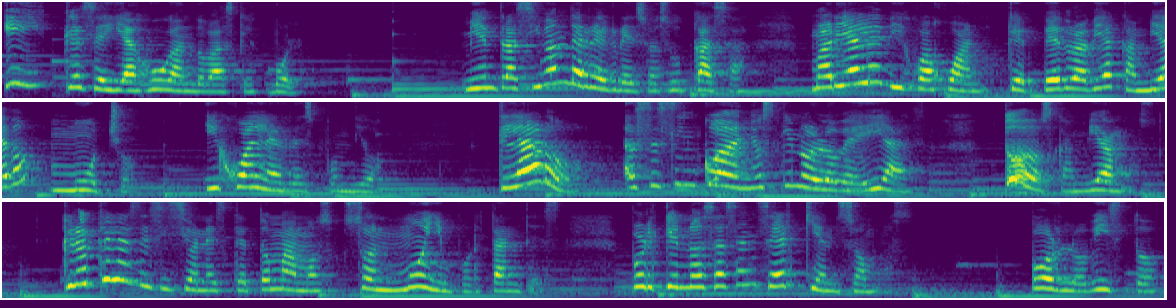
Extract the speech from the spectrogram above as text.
y que seguía jugando básquetbol. Mientras iban de regreso a su casa, María le dijo a Juan que Pedro había cambiado mucho y Juan le respondió, Claro, Hace cinco años que no lo veías. Todos cambiamos. Creo que las decisiones que tomamos son muy importantes, porque nos hacen ser quien somos. Por lo visto,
